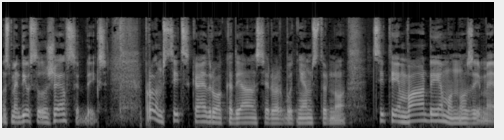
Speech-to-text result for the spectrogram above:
nozīmē Dievs ir žēlsirdīgs. Protams, cits skaidro, ka Jānis ir varbūt ņemts tur no citiem vārdiem un nozīmē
